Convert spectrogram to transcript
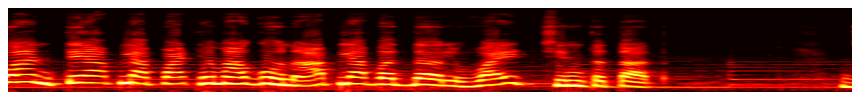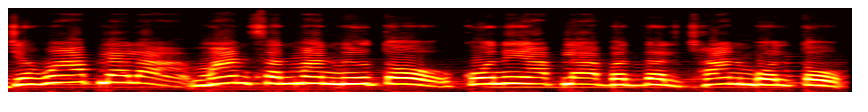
पण ते आपल्या पाठीमागून आपल्याबद्दल वाईट चिंततात. जेव्हा आपल्याला मान सन्मान मिळतो कोणी आपल्याबद्दल छान बोलतो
